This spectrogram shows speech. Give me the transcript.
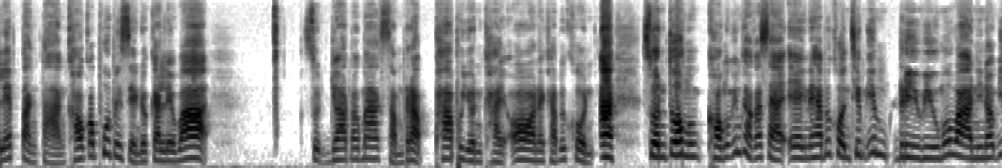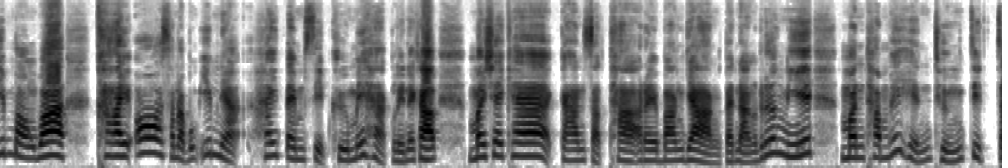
เลบต่างๆ เขาก็พูดเป็นเสียงเดียวกันเลยว่า สุดยอดมากๆสำหรับภาพยนตร์คายอ้อนะครับทุกคนอะส่วนตัวของอุ้มอิ่มข่าวกระแสเองนะครับทุกคนที่อุ้มอิ่มรีวิวเมื่อวานนี้น้องอิ่มมองว่าคายอ้อสำหรับอุ้มอิ่มเนี่ยให้เต็ม 10 คือไม่หักเลยนะครับ ไม่ใช่แค่การศรัทธาอะไรบางอย่าง แต่หนังเรื่องนี้มันทำให้เห็นถึงจิตใจ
